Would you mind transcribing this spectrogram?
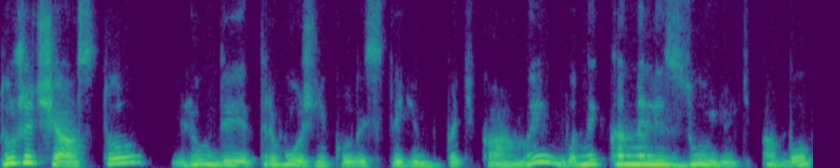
Дуже часто люди тривожні, коли стають батьками, вони каналізують або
